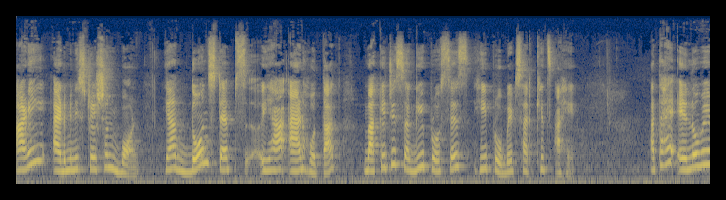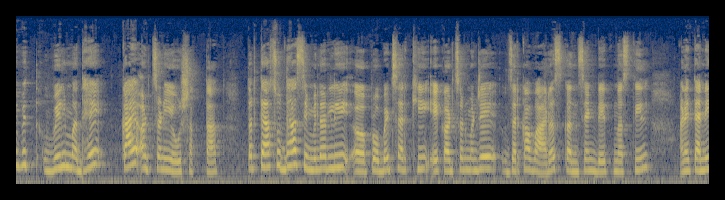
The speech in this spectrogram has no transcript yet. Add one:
आणि ॲडमिनिस्ट्रेशन बॉन्ड या दोन स्टेप्स ह्या ॲड होतात. बाकीची सगळी प्रोसेस ही प्रोबेटसारखीच आहे. आता हे एलोवे विथ विलमध्ये काय अडचणी येऊ शकतात? तर त्यासुद्धा सिमिलरली प्रोबेटसारखी एक अडचण म्हणजे जर का वारस कन्सेंट देत नसतील आणि त्यांनी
